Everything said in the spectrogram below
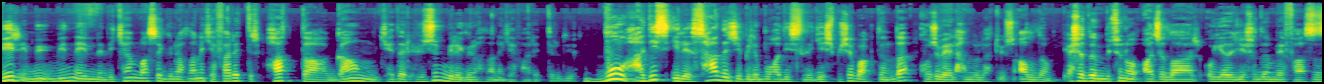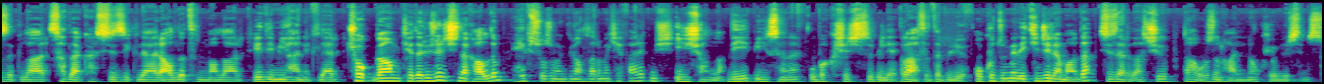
Bir müminin eline diken bassa günahlarına kefarettir. Hatta gam, keder, hüzün bile günahlarına kefarettir diyor. Bu hadis ile sadece bile bu hadis ile geçmişe baktığında koca bir elhamdülillah diyorsun. Allah'ım yaşadığım bütün o acılar, o ya- yaşadığım vefasızlıklar, sadakatsizlikler, aldatılmalar, yediğim ihanetler, çok gam, keder, hüzün içinde kaldım. Hepsi o zaman günahlarıma kefaretmiş inşallah deyip insanı bu bakış açısı bile rahatlatabiliyor. Okuduğum ya ikinci lemada sizler de açıp daha uzun halini okuyabilirsiniz.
